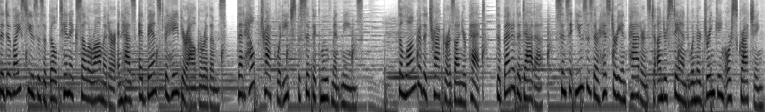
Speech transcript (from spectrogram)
The device uses a built-in accelerometer and has advanced behavior algorithms, that help track what each specific movement means. The longer the tracker is on your pet, the better the data, since it uses their history and patterns to understand when they're drinking or scratching.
